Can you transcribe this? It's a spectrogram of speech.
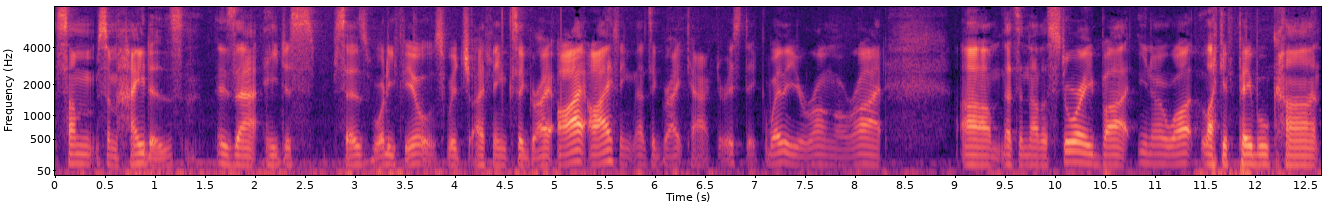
some some haters is that he just says what he feels, which I think's a great. I I think that's a great characteristic. Whether you're wrong or right, um, that's another story. But you know what? Like if people can't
